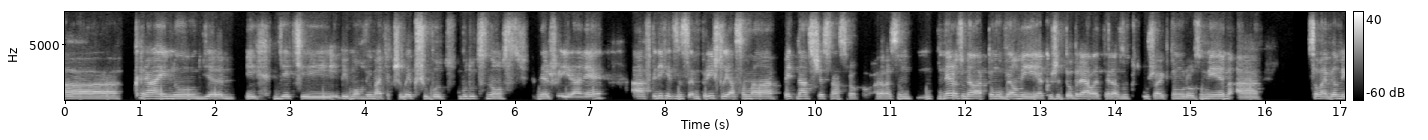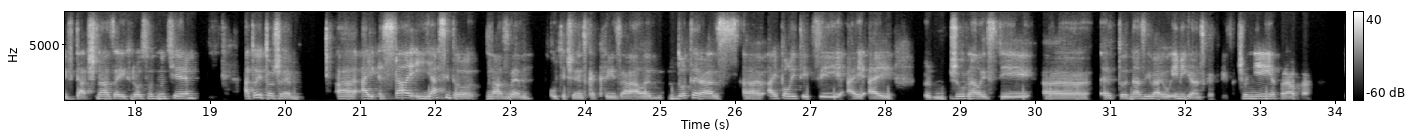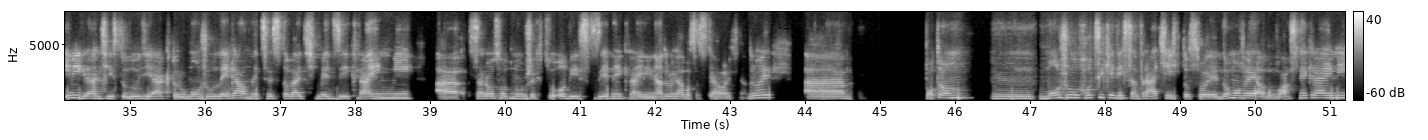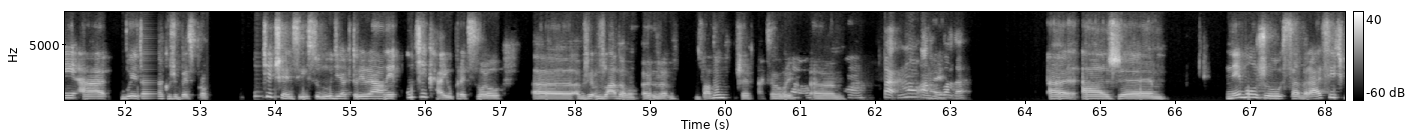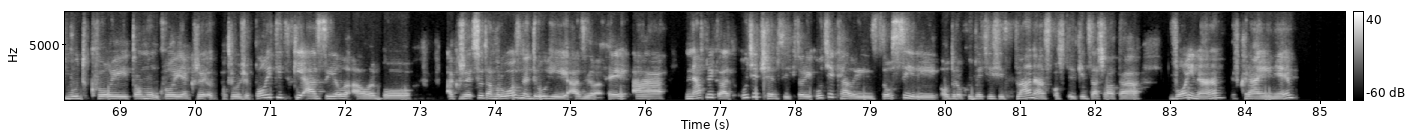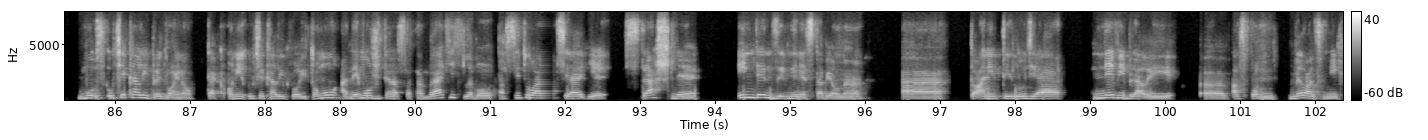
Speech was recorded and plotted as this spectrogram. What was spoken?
uh, krajinu, kde ich deti by mohli mať akože lepšiu budúcnosť než v Iráne. A vtedy, keď sme sem prišli, ja som mala 15-16 rokov. A ja som nerozumela k tomu veľmi akože dobre, ale teraz už aj k tomu rozumiem a som aj veľmi vdačná za ich rozhodnutie. A to je to, že a aj stále ja si to nazvem utečenecká kríza, ale doteraz aj politici, aj, aj žurnalisti uh, to nazývajú imigrantská kríza, čo nie je pravda. Imigranti sú ľudia, ktorí môžu legálne cestovať medzi krajinami a sa rozhodnú, že chcú odísť z jednej krajiny na druhej alebo sa stiahovať na druhej a potom mm, môžu hoci kedy sa vrátiť do svojej domovej alebo vlastnej krajiny a bude to akože bez problémov. Utečenci sú ľudia, ktorí reálne utekajú pred svojou uh, vládou, uh, vládom, že ak sa hovorí. Um, no áno, vláda. A, a že nemôžu sa vrátiť buď kvôli tomu, kvôli že potrebujú že politický azyl, alebo akože sú tam rôzne druhy azyl. Hej? A napríklad utečenci, ktorí utekali zo Sýrii od roku 2012, keď začala tá vojna v krajine, mu, utekali pred vojnou. Tak oni utekali kvôli tomu a nemôžu teraz sa tam vrátiť, lebo tá situácia je strašne intenzívne nestabilná a to ani tí ľudia nevybrali, uh, aspoň veľa z nich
